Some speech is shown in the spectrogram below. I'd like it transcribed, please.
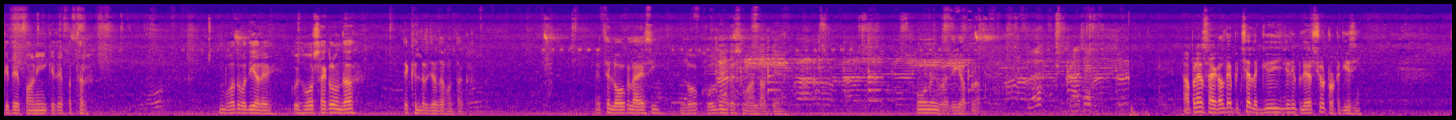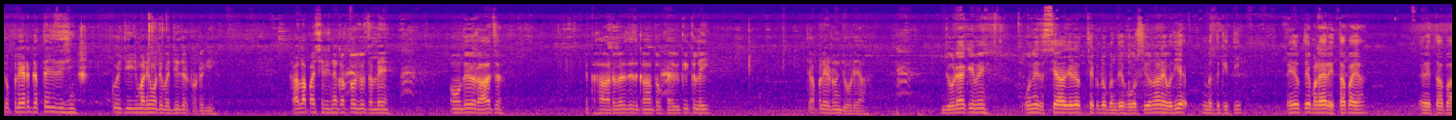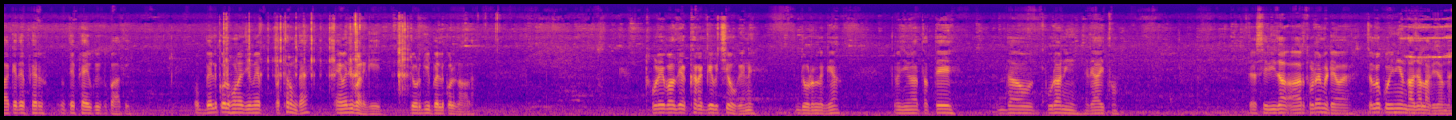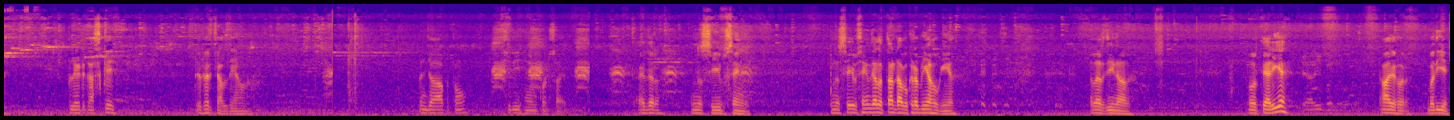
ਕਿਤੇ ਪਾਣੀ, ਕਿਤੇ ਪੱਥਰ। ਬਹੁਤ ਵਧੀਆ ਰਹੇ। ਕੋਈ ਹੋਰ ਸਾਈਕਲ ਹੁੰਦਾ ਤੇ ਖਿੱਲਰ ਜਾਂਦਾ ਹੁਣ ਤੱਕ। ਇੱਥੇ ਲੋਕ ਲਾਏ ਸੀ। ਲੋਕ ਖੋਲਦੇ ਆ ਤੇ ਸਮਾਨ ਲਾਦੇ ਆ। ਫੋਨ ਵੀ ਵਧੀਆ ਆਪਣਾ। ਆਪਣੇ ਸਾਈਕਲ ਦੇ ਪਿੱਛੇ ਲੱਗੀ ਹੋਈ ਜਿਹੜੀ ਪਲੇਟ ਸੀ, ਉਹ ਟੁੱਟ ਗਈ ਸੀ। ਤੇ ਉਹ ਪਲੇਟ ਗੱਤੇ ਜਿਹੀ ਦੀ ਸੀ। ਕੋਈ ਚੀਜ਼ ਮਾੜੀ ਮੋਟੀ ਵੱਜੀ ਤੇ ਟੁੱਟ ਗਈ। ਕੱਲ ਆਪਾਂ ਸ਼੍ਰੀਨਗਰ ਤੋਂ ਜੋ ਚੱਲੇ, ਆਉਂਦੇ ਹੋਏ ਰਾਹ 'ਚ, ਇੱਕ ਹਾਰਡਵੇਅਰ ਦੀ ਦੁਕਾਨ ਤੋਂ ਫੈਵਿਕਿਕ ਲਈ, ਤੇ ਆ ਪਲੇਟ ਨੂੰ ਜੋੜਿਆ। ਜੋੜਿਆ ਕਿਵੇਂ? ਉਹਨੇ ਦੱਸਿਆ ਜਿਹੜੇ ਉੱਥੇ ਇੱਕ ਦੋ ਬੰਦੇ ਹੋਰ ਸੀ, ਉਹਨਾਂ ਨੇ ਵਧੀਆ ਮਦਦ ਕੀਤੀ। ਇਹਦੇ ਉੱਤੇ ਮੜਿਆ ਰੇਤਾ ਪਾਇਆ। ਰੇਤਾ ਪਾ ਕੇ ਤੇ ਫਿਰ ਉੱਤੇ ਫੈਵਿਕਵਿਕ ਪਾਤੀ। ਉਹ ਬਿਲਕੁਲ ਹੁਣ ਜਿਵੇਂ ਪੱਥਰ ਹੁੰਦਾ, ਐਵੇਂ ਦੀ ਬਣ ਗਈ। ਜੁੜ ਗਈ ਬਿਲਕੁਲ ਨਾਲ। ਥੋੜੇ ਬਾਅਦ ਦੇ ਅੱਖਰ ਅੱਗੇ ਪਿੱਛੇ ਹੋ ਗਏ ਨੇ, ਜੋੜਨ ਲੱਗਿਆ। ਤੇ ਜਿਵੇਂ ਤੱਤੇ ਦਾ ਉਹ ਪੂਰਾ ਨਹੀਂ ਰਿਹਾ ਇਥੋਂ। ਤੇ ਸਰੀ ਦਾ ਆਰ ਥੋੜਾ ਮਿਟਿਆ ਹੋਇਆ। ਚਲੋ ਕੋਈ ਨਹੀਂ, ਅੰਦਾਜ਼ਾ ਲੱਗ ਜਾਂਦਾ। ਪਲੇਟ ਕੱਸ ਕੇ ਤੇ ਫਿਰ ਚੱਲਦੇ ਹਾਂ ਹੁਣ। ਪੰਜਾਬ ਤੋਂ ਸ੍ਰੀ ਹੇਮਕੁੰਟ ਸਾਹਿਬ। ਇਧਰ ਨਸੀਬ ਸਿੰਘ। ਨਸੀਬ ਸਿੰਘ ਦੀਆਂ ਲੱਤਾਂ ਡੱਬ ਖੜਬੀਆਂ ਹੋ ਗਈਆਂ। ਅਲਰਜੀ ਨਾਲ। ਹੋਰ ਤਿਆਰੀ ਹੈ? ਤਿਆਰੀ ਆ ਜਾ ਹੋਰ ਵਧੀਆ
